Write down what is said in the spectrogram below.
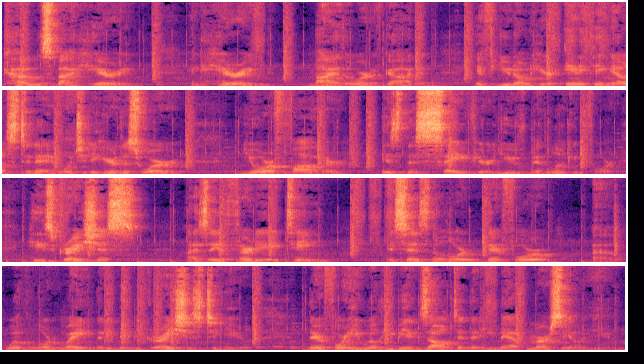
comes by hearing, and hearing by the Word of God. And if you don't hear anything else today, I want you to hear this word. Your Father is the Savior you've been looking for. He's gracious. Isaiah 30, 18. It says, The Lord, therefore, uh, will the Lord wait that he may be gracious to you. Therefore, he will he be exalted that he may have mercy on you.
